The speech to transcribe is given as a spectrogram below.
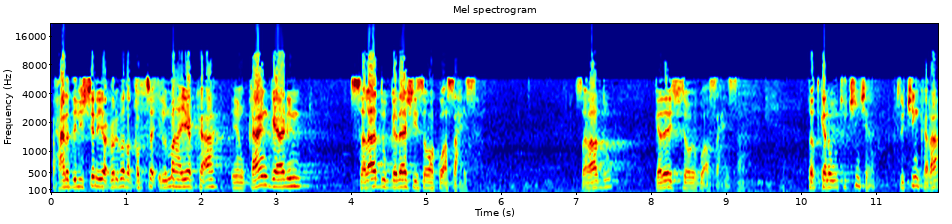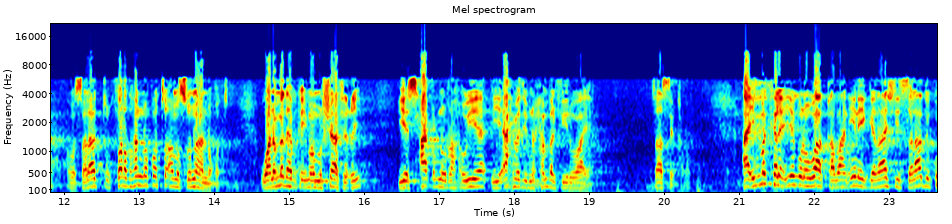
waxaana deliishanaya culimmada qabta ilmaha yarka ah een qaan gaadhin salaadu gadaashiisa waa ku asaxaysaa salaadu gadaashiisa way ku asaxaysaa dadkana wuu tujin jiraa tujin karaa ama salaatu farad ha noqoto ama sunno ha noqoto. Waana madhabka imaamu shaafici iyo isxaaq ibnu rahwiya iyo axmed ibnu xambal fii riwaaya. Saasay qabaan. A'imo kale iyaguna waa qabaan inay gadaashii salaadu ku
